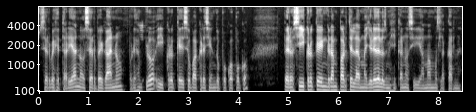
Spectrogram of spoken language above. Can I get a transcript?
ser vegetariano o ser vegano, por ejemplo, y creo que eso va creciendo poco a poco. Pero sí, creo que en gran parte la mayoría de los mexicanos sí amamos la carne.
